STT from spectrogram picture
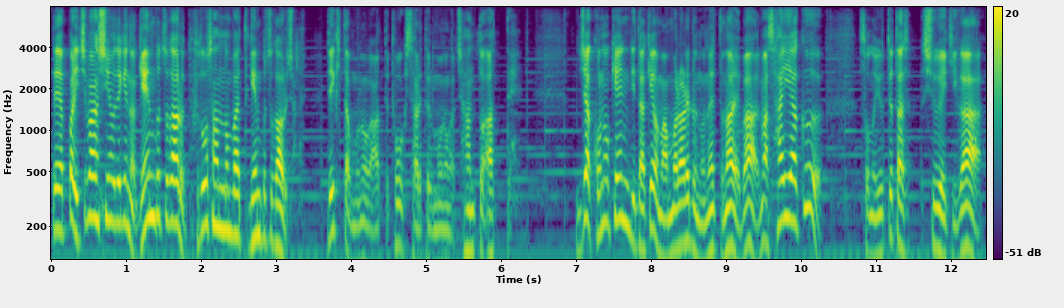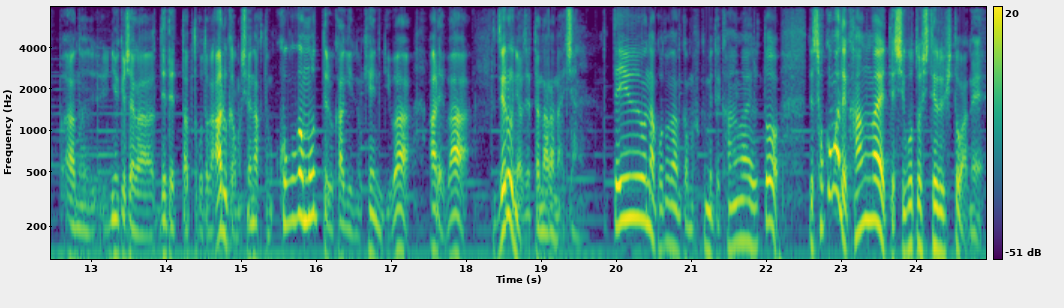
でやっぱり一番信用できるのは現物があるって不動産の場合って現物があるじゃない。できたものがあって登記されてるものがちゃんとあって。じゃあこの権利だけは守られるのね？となれば、まあ、最悪その言ってた収益があの入居者が出てったってことがあるかもしれなくてもここが持ってる限りの権利はあればゼロには絶対ならないじゃない。っていうようなことなんかも含めて考えるとでそこまで考えて仕事してる人はね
